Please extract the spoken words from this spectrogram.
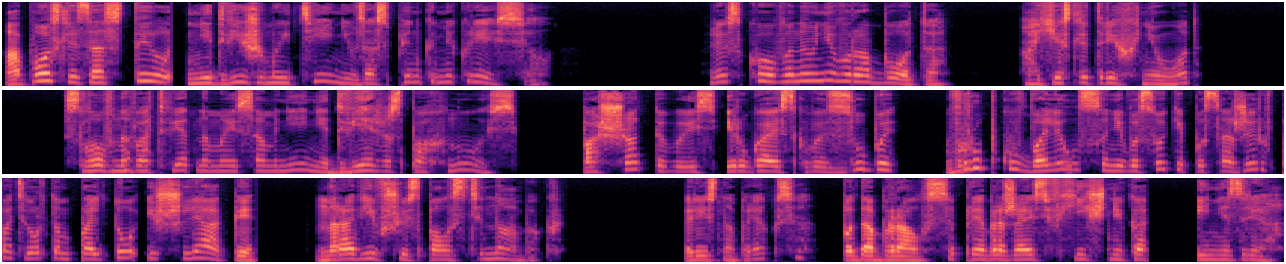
а после застыл недвижимой тенью за спинками кресел. Рискованная у него работа. А если тряхнет? Словно в ответ на мои сомнения дверь распахнулась. Пошатываясь и ругаясь сквозь зубы, в рубку ввалился невысокий пассажир в потертом пальто и шляпе, норовивший сползти на бок. Рис напрягся, подобрался, преображаясь в хищника, и не зря.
